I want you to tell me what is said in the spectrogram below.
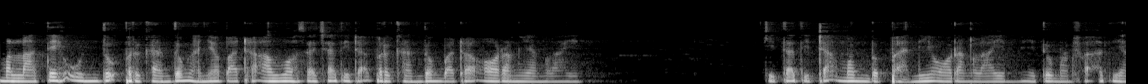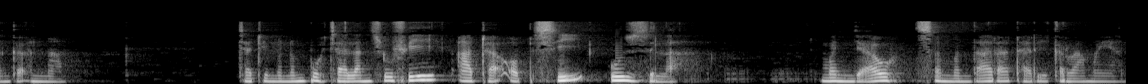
Melatih untuk bergantung hanya pada Allah saja, tidak bergantung pada orang yang lain. Kita tidak membebani orang lain. Itu manfaat yang keenam. Jadi menempuh jalan sufi ada opsi uzlah menjauh sementara dari keramaian.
